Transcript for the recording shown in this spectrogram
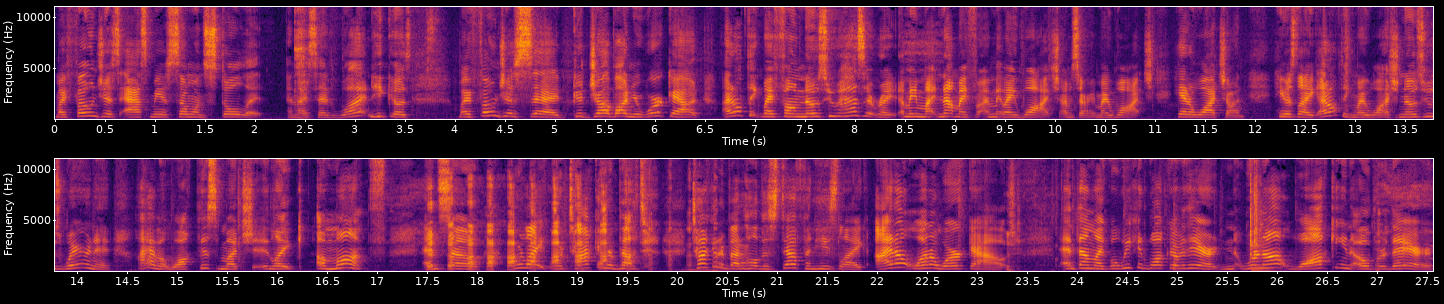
my phone just asked me if someone stole it. And I said, What? And he goes, My phone just said, Good job on your workout. I don't think my phone knows who has it right. I mean, my, not my phone, I mean, my watch. I'm sorry, my watch. He had a watch on. He was like, I don't think my watch knows who's wearing it. I haven't walked this much in like a month. And so we're like, we're talking about, talking about all this stuff. And he's like, I don't want to work out. And then I'm like, well, we could walk over there. We're not walking over there.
